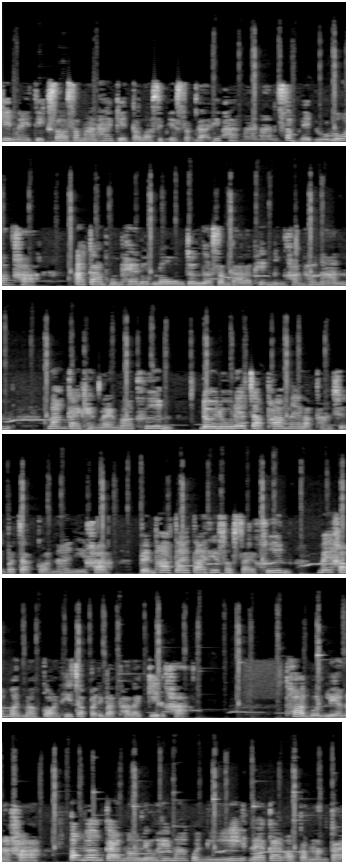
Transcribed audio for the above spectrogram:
กิจในจิ๊กซอสมาร์ททาร์เก็ตตลอด 11 สัปดาห์ที่ผ่านมานั้นสำเร็จลุล่วงค่ะ อาการภูมิแพ้ลดลงจนเหลือสัปดาห์ละเพียงหนึ่งครั้งเท่านั้น ร่างกายแข็งแรงมากขึ้น โดยดูได้จากภาพในหลักฐานเชิงประจักษ์ก่อนหน้านี้ค่ะ เป็นภาพใต้ตาที่สดใสขึ้น ไม่ค้ำเหมือนเมื่อก่อนที่จะปฏิบัติภารกิจค่ะ ถอดบทเรียนนะคะ ต้องเพิ่มการนอนเร็วให้มากกว่านี้ และการออกกำลังกาย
